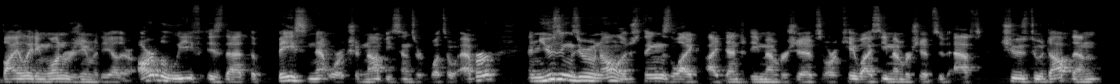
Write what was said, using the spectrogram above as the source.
violating one regime or the other. Our belief is that the base network should not be censored whatsoever. And using zero knowledge, things like identity memberships or KYC memberships, if apps choose to adopt them,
